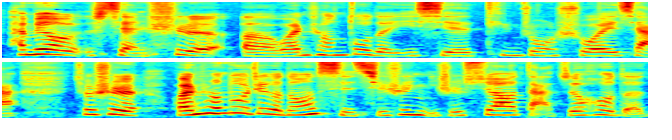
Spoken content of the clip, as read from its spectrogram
还没有显示呃完成度的一些听众说一下，就是完成度这个东西，其实你是需要打最后的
